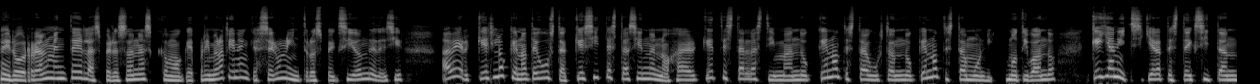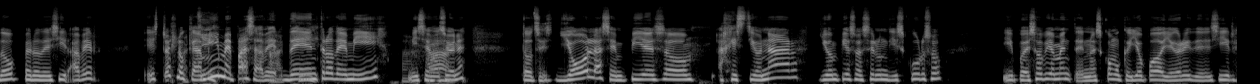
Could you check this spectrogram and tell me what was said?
pero realmente las personas como que primero tienen que hacer una introspección de decir, a ver, ¿qué es lo que no te gusta? ¿Qué sí te está haciendo enojar? ¿Qué te está lastimando? ¿Qué no te está gustando? ¿Qué no te está motivando? ¿Qué ya ni siquiera te está excitando? Pero decir, a ver, esto es lo que a mí me pasa, a ver, dentro de mí, mis emociones. Entonces, yo las empiezo a gestionar, yo empiezo a hacer un discurso y pues obviamente no es como que yo pueda llegar y decir,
